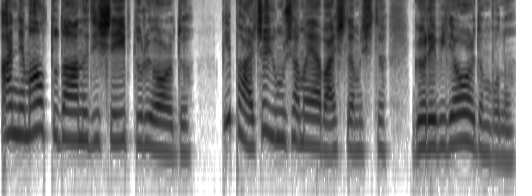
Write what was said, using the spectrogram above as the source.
Annem alt dudağını dişleyip duruyordu. Bir parça yumuşamaya başlamıştı. Görebiliyordum bunu.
